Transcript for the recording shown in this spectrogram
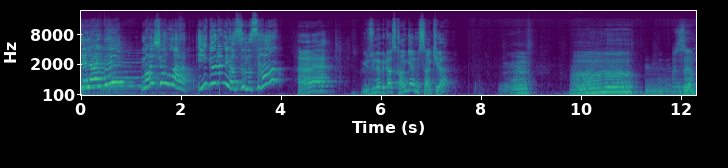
Celal Bey, maşallah iyi görünüyorsunuz ha? He. Yüzüne biraz kan gelmiş sanki ya. Kızım,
